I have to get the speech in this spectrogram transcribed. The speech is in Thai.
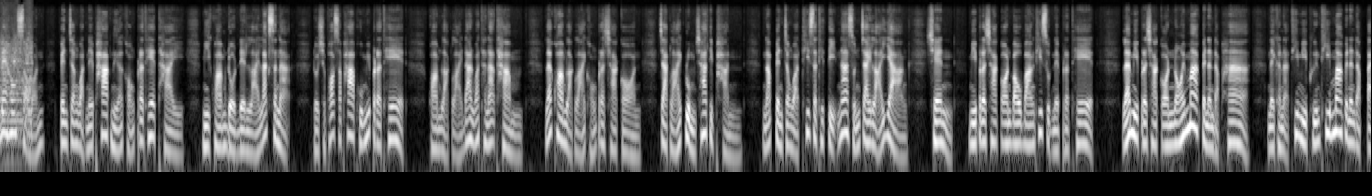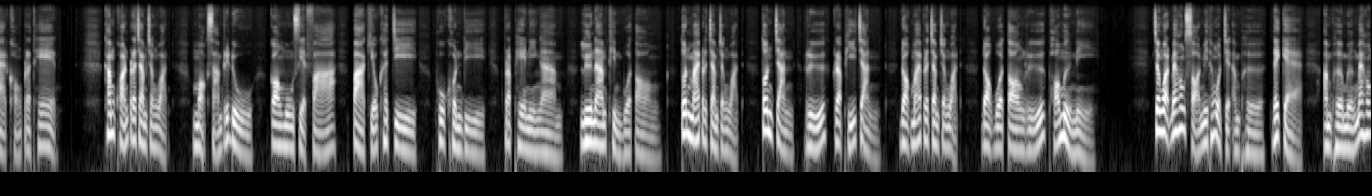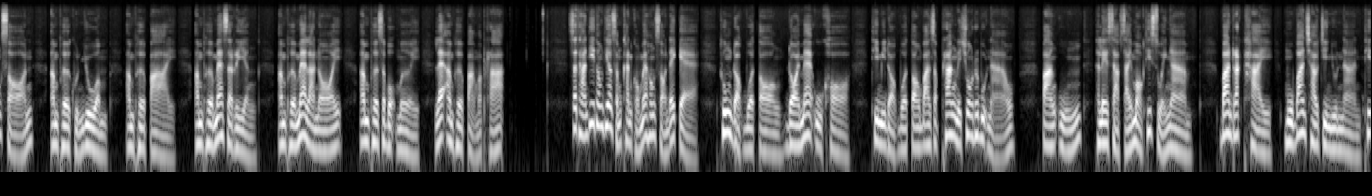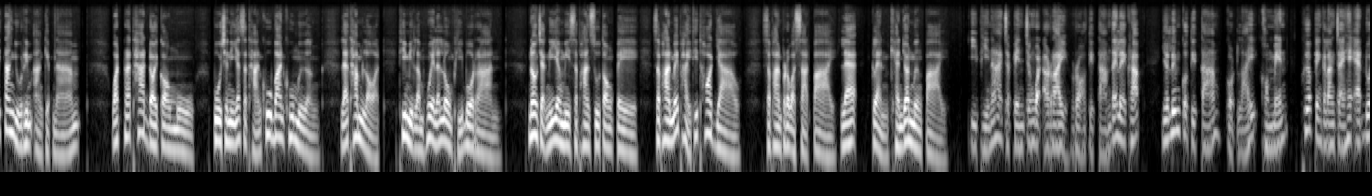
แม่ฮ่องสอนเป็นจังหวัดในภาคเหนือของประเทศไทย มีความโดดเด่นหลายลักษณะ โดยเฉพาะสภาพภูมิประเทศ ความหลากหลายด้านวัฒนธรรม และความหลากหลายของประชากร จากหลายกลุ่มชาติพันธุ์ นับเป็นจังหวัดที่สถิติน่าสนใจหลายอย่าง เช่น มีประชากรเบาบางที่สุดในประเทศ และมีประชากรน้อยมากเป็นอันดับ 5 ในขณะที่มีพื้นที่มากเป็นอันดับ 8 ของประเทศคำขวัญประจำจังหวัด หมอกสามฤดู กองมูงเสียดฟ้า ป่าเขียวขจี ผู้คนดี ประเพณีงาม ลือนามถิ่นบัวตอง ต้นไม้ประจำจังหวัด ต้นจันทร์หรือกระพีจันทร์ดอกไม้ประจำจังหวัด ดอกบัวตองหรือพอหมื่นนีจังหวัดแม่ฮ่องสอนมีทั้งหมด 7 อำเภอ ได้แก่ อำเภอเมืองแม่ฮ่องสอน อำเภอขุนยวม อำเภอปาย อำเภอแม่เสรียง อำเภอแม่ลาน้อย อำเภอสะบกเมย และอำเภอปางมะพร้าสถานที่ท่องเที่ยวสำคัญของแม่ฮ่องสอนได้แก่ ทุ่งดอกบัวตอง ดอยแม่อูคอ ที่มีดอกบัวตองบานสะพรั่งในช่วงฤดูหนาว ปางอุ๋ง ทะเลสาบสายหมอกที่สวยงาม บ้านรักไทย หมู่บ้านชาวจีนยูนนานที่ตั้งอยู่ริมอ่างเก็บน้ำวัดพระธาตุดอยกองมู ปูชนียสถานคู่บ้านคู่เมือง และถ้ำหลอดที่มีลำห้วยและโรงผีโบราณ นอกจากนี้ยังมีสะพานซูตองเป สะพานไม้ไผ่ที่ทอดยาว สะพานประวัติศาสตร์ปาย และแกล่นแคนยอนเมืองปายอีพีหน้าจะเป็นจังหวัดอะไรรอติดตามได้เลยครับ อย่าลืมกดติดตาม กดไลค์ คอมเมนต์ เพื่อเป็นกำลังใจให้แอดด้วย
